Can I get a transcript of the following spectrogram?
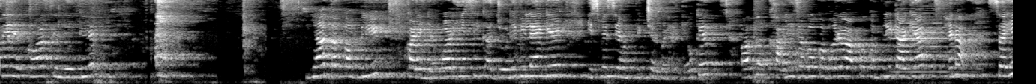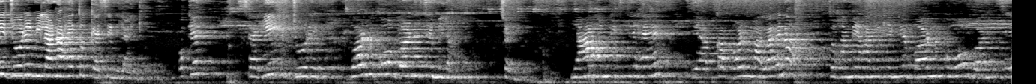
से क से लेके यहाँ तक कंप्लीट करेंगे और इसी का जोड़े मिलाएँगे इसमें से हम पिक्चर बनाएँगे ओके अब खाली जगहों का भरो आपको कंप्लीट आ गया, है ना? सही जोड़े मिलाना है तो कैसे मिलाएँगे ओके सही जोड़े, वर्ण को वर्ण से मिला। चलिए, यहाँ हम लिखते हैं, ये आपका वर्ण वर्णमाला है ना? तो हम यहाँ लिखेंगे वर्ण को वर्ण से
